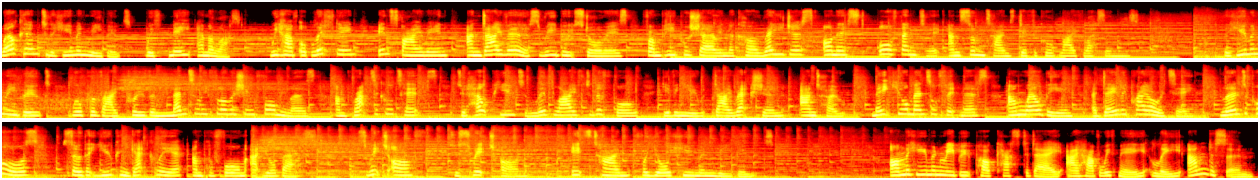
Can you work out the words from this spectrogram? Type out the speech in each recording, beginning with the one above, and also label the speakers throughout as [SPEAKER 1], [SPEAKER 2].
[SPEAKER 1] Welcome to the Human Reboot with me, Emma Last. We have uplifting, inspiring, and diverse reboot stories from people sharing the courageous, honest, authentic, and sometimes difficult life lessons. The Human Reboot will provide proven mentally flourishing formulas and practical tips to help you to live life to the full, giving you direction and hope. Make your mental fitness and well-being a daily priority. Learn to pause so that you can get clear and perform at your best. Switch off to switch on. It's time for your human reboot. On the Human Reboot podcast today, I have with me Lee Anderson.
